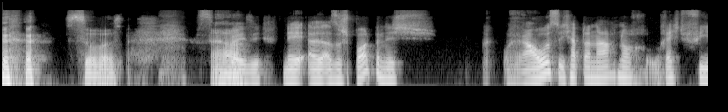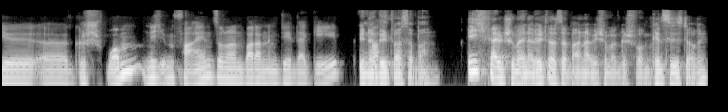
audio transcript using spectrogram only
Yeah. Sowas. So Ja. crazy. Nee, also Sport bin ich raus. Ich habe danach noch recht viel äh, geschwommen. Nicht im Verein, sondern war dann im DLRG. In der Wildwasserbahn. Ich fällt schon mal in der Wildwasserbahn, habe ich schon mal geschwommen. Kennst du die Story?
